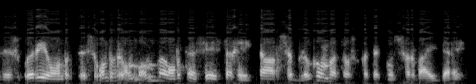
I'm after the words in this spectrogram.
dit is oor die 100 is onder onder 160 hektaar se bloekom wat ons ek moes verwyder het.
